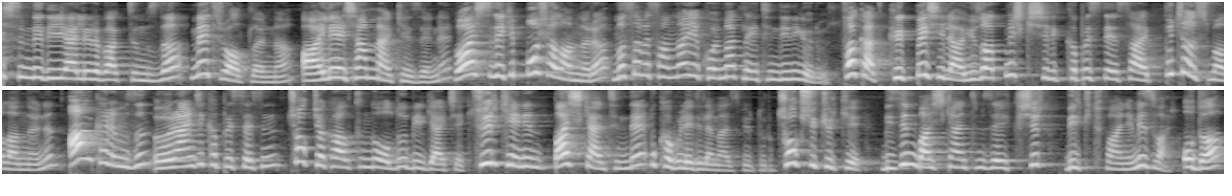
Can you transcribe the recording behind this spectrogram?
açtım dediği yerlere baktığımızda metro altlarına, aile yaşam merkezlerine ve Aşçı'daki boş alanlara masa ve sandalye koymakla yetindiğini görüyoruz. Fakat 45 ila 160 kişilik kapasiteye sahip bu çalışma alanlarının Ankara'mızın öğrenci kapasitesinin çok çok altında olduğu bir gerçek. Türkiye'nin başkentinde bu kabul edilemez bir durum. Çok şükür ki bizim başkentimize yakışır bir kütüphanemiz var. O da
